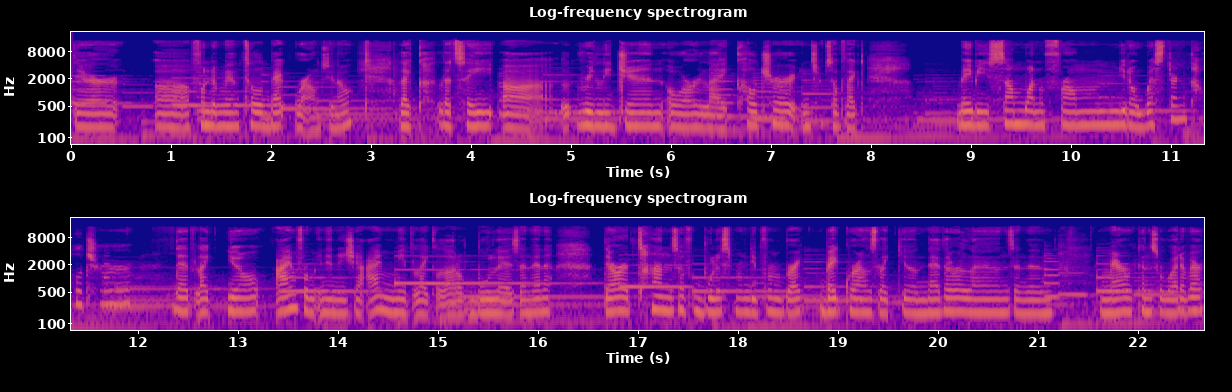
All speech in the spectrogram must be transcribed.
their uh, fundamental backgrounds you know? Like let's say uh, religion or like culture in terms of like maybe someone from you know western culture that like you know i'm from indonesia i meet like a lot of bules and then there are tons of bules from different backgrounds like you know netherlands and then americans or whatever.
